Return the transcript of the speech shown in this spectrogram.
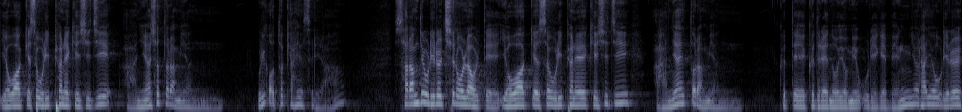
여호와께서 우리 편에 계시지 아니하셨더라면 우리가 어떻게 하였으리야? 사람들이 우리를 치러 올라올 때 여호와께서 우리 편에 계시지 아니하였더라면 그때 그들의 노염이 우리에게 맹렬하여 우리를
